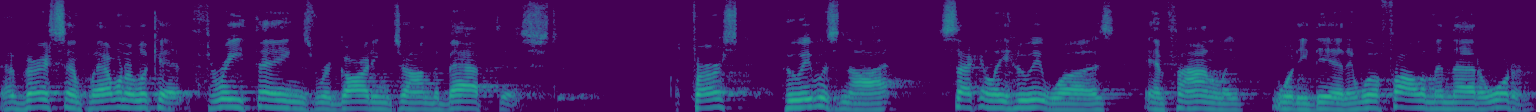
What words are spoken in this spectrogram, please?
uh, very simply, I want to look at three things regarding John the Baptist. First, who he was not. Secondly, who he was. And finally, what he did. And we'll follow him in that order.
